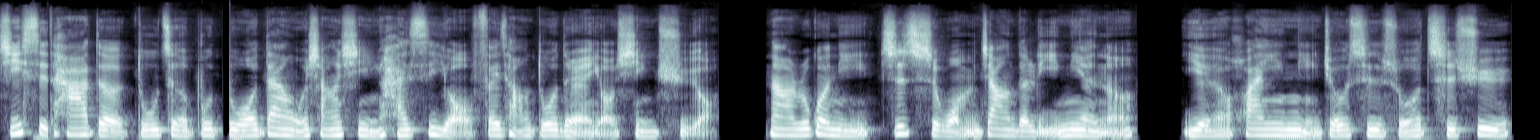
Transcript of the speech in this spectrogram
即使他的读者不多，但我相信还是有非常多的人有兴趣哦。那如果你支持我们这样的理念呢，也欢迎你，就是说持续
